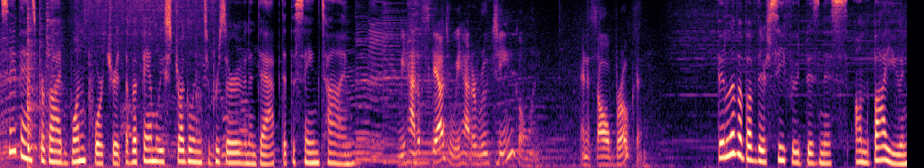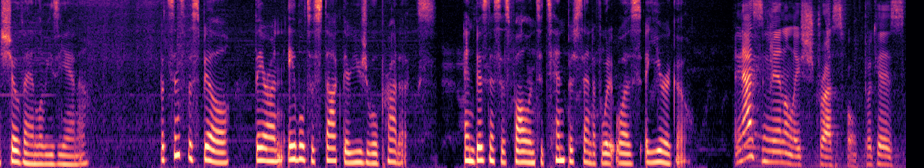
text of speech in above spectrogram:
Sevins provide one portrait of a family struggling to preserve and adapt at the same time. We had a schedule, we had a routine going, and it's all broken. They live above their seafood business on the bayou in Chauvin, Louisiana. But since the spill, they are unable to stock their usual products, and business has fallen to 10% of what it was a year ago. And that's mentally stressful because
